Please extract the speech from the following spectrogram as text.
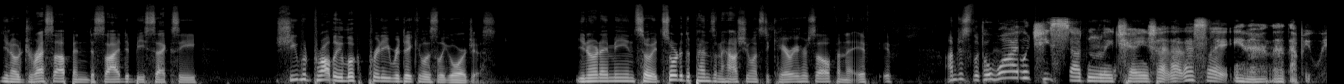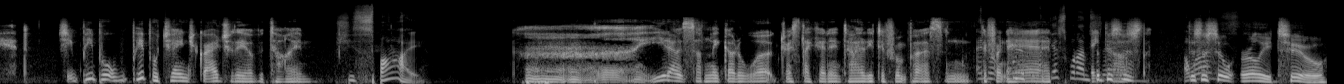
you know dress up and decide to be sexy, she would probably look pretty ridiculously gorgeous. You know what I mean? So it sort of depends on how she wants to carry herself, and if if I'm just looking. But why would she suddenly change like that? That's like you know that, that'd be weird. She people people change gradually over time. She's spy. Uh, you don't suddenly go to work dressed like an entirely different person, I different yeah, but hair. I guess what I'm makeup. But this is this is so early too.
